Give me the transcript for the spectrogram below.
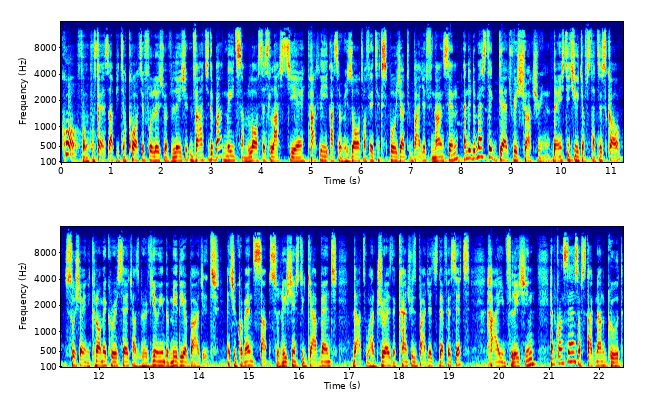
call from Professor Peter Quartey follows revelation that the bank made some losses last year, partly as a result of its exposure to budget financing and the domestic debt restructuring. The Institute of Statistical, Social and Economic Research has been reviewing the mid-year budget. It recommends some solutions to government that will address the country's budget deficit, high inflation, and concerns of stagnant growth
